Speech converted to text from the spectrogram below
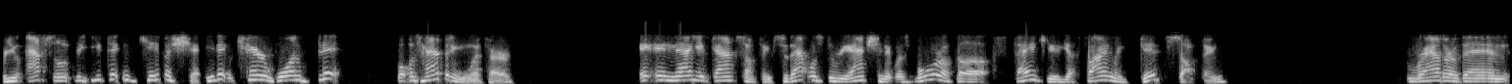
where you absolutely you didn't give a shit. You didn't care one bit what was happening with her and now you've got something. So that was the reaction. It was more of a thank you. You finally did something rather than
